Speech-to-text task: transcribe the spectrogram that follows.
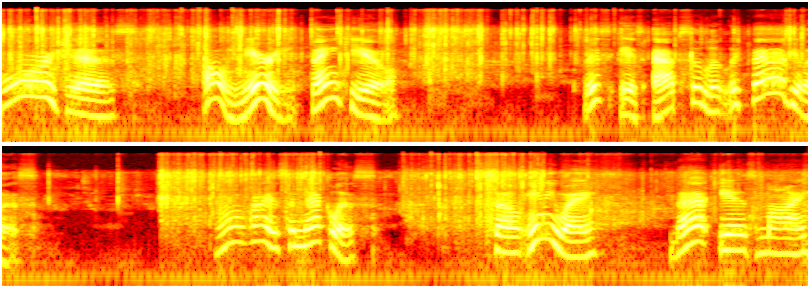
gorgeous. Oh, Nery, thank you. This is absolutely fabulous. All right, it's a necklace. So anyway, that is my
